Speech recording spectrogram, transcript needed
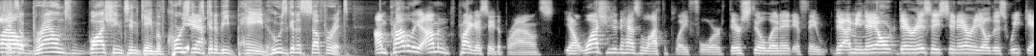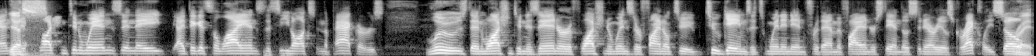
Well, it's a Browns Washington game. Of course, yeah. there's going to be pain. Who's going to suffer it? I'm probably I'm probably gonna say the Browns. You know, Washington has a lot to play for. They're still in it. If they, they I mean, they are. There is a scenario this weekend. Yes. If Washington wins and they, I think it's the Lions, the Seahawks, and the Packers lose, then Washington is in. Or if Washington wins their final two two games, it's winning in for them. If I understand those scenarios correctly, so right.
